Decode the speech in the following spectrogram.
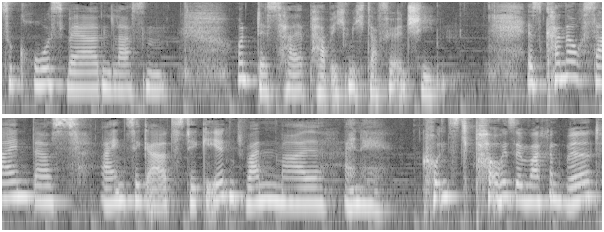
zu groß werden lassen. Und deshalb habe ich mich dafür entschieden. Es kann auch sein, dass Einzigartig irgendwann mal eine Kunstpause machen wird.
